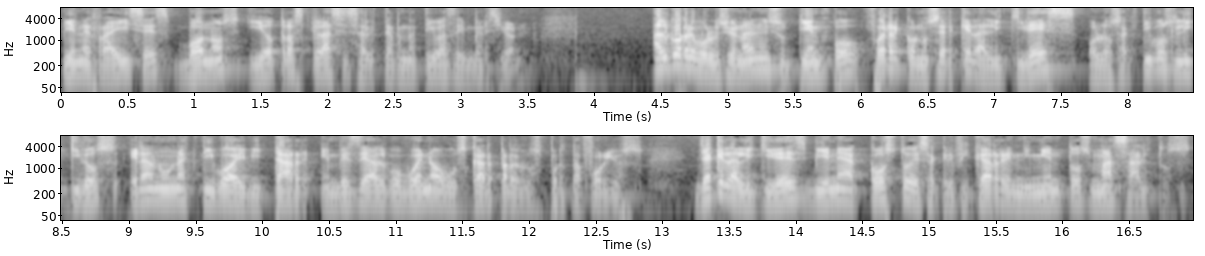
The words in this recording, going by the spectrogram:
bienes raíces, bonos y otras clases alternativas de inversión. Algo revolucionario en su tiempo fue reconocer que la liquidez o los activos líquidos eran un activo a evitar en vez de algo bueno a buscar para los portafolios, ya que la liquidez viene a costo de sacrificar rendimientos más altos.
